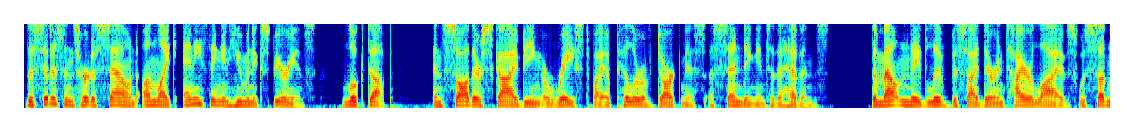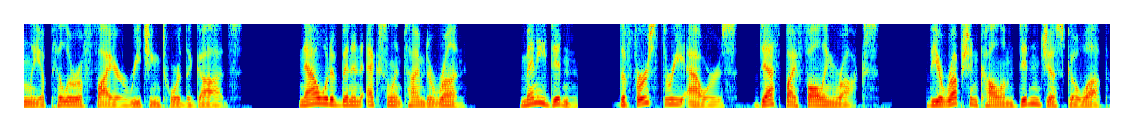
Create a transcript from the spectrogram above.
The citizens heard a sound unlike anything in human experience, looked up, and saw their sky being erased by a pillar of darkness ascending into the heavens. The mountain they'd lived beside their entire lives was suddenly a pillar of fire reaching toward the gods. Now would have been an excellent time to run. Many didn't. The first three hours, death by falling rocks. The eruption column didn't just go up.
